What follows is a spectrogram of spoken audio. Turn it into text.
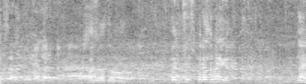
हजार दोन हजार पंचवीसपर्यंत होईल का? नाही.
